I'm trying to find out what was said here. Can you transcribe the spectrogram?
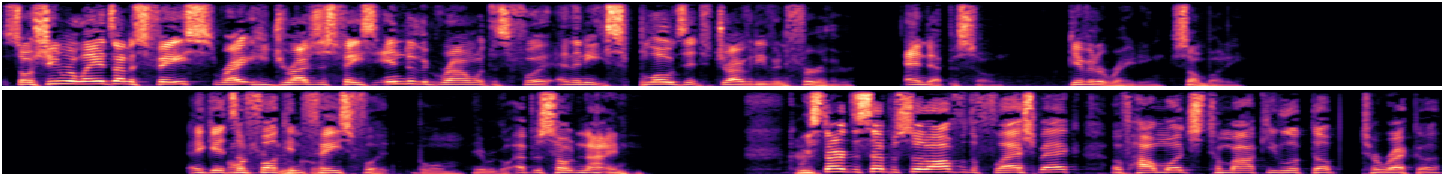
So Shinra lands on his face, right? He drives his face into the ground with his foot, and then he explodes it to drive it even further. End episode. Give it a rating, somebody. It gets Why a don't you do fucking face foot. Boom. Here we go. Episode nine. Okay. We start this episode off with a flashback of how much Tamaki looked up to Rekka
